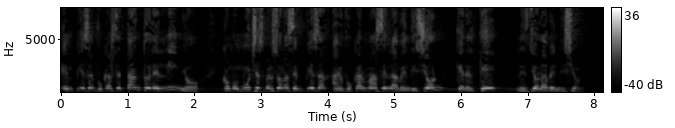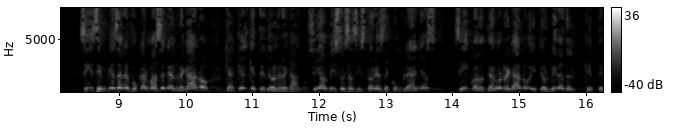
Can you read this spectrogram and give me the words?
empieza a enfocarse tanto en el niño como muchas personas empiezan a enfocar más en la bendición que en el que les dio la bendición. Sí, se empiezan a enfocar más en el regalo que aquel que te dio el regalo. ¿Sí han visto esas historias de cumpleaños? Sí, cuando te dan un regalo y te olvidas del que te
